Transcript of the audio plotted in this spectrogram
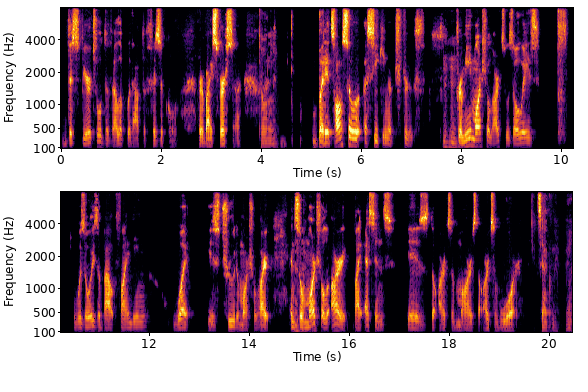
the spiritual develop without the physical, or vice versa. totally But it's also a seeking of truth. Mhm. For me, martial arts was always was always about finding what is true to martial art. And so Mhm. martial art by essence is the arts of Mars, the arts of war. exactly yeah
